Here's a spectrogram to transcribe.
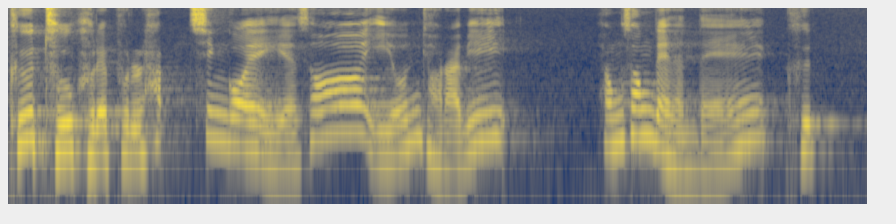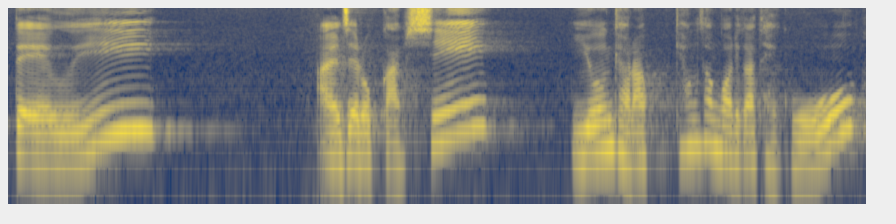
그 두 그래프를 합친 거에 의해서 이온 결합이 형성되는데 그때의 R0 값이 이온 결합 형성 거리가 되고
